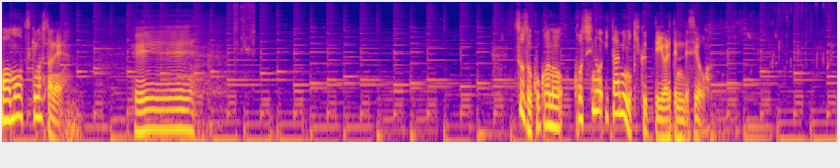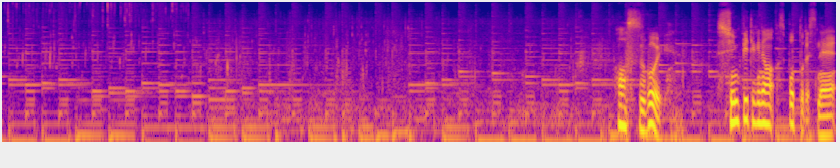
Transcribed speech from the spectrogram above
あもう着きましたね。へえそうそうここあの腰の痛みに効くって言われてるんですよ。あすごい。神秘的なスポットですね。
